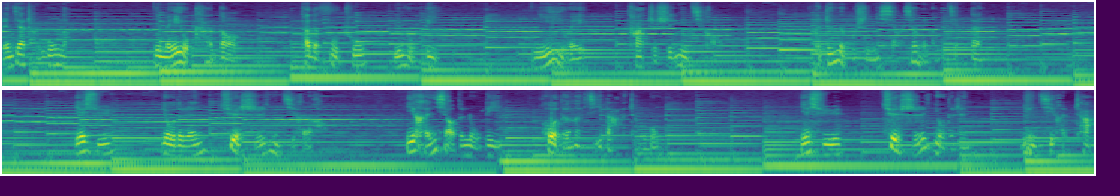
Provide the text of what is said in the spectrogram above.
人家成功了，你没有看到他的付出与努力，你以为？他只是运气好，可真的不是你想象的那么简单。也许有的人确实运气很好，以很小的努力获得了极大的成功；也许确实有的人运气很差，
